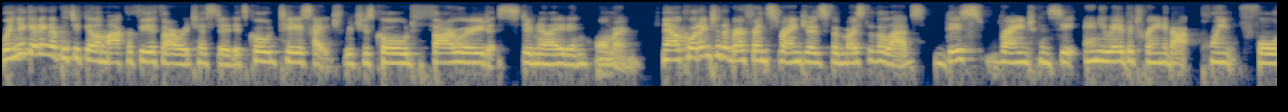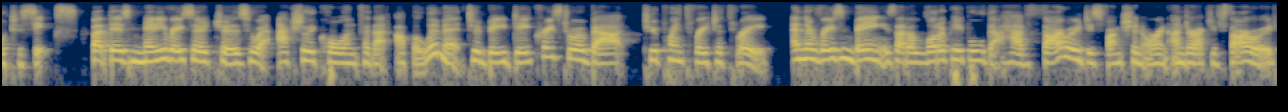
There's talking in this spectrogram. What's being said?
when you're getting a particular marker for your thyroid tested, it's called TSH, which is called thyroid stimulating hormone. Now, according to the reference ranges for most of the labs, this range can sit anywhere between about 0.4 to 6. But there's many researchers who are actually calling for that upper limit to be decreased to about 2.3 to 3. And the reason being is that a lot of people that have thyroid dysfunction or an underactive thyroid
